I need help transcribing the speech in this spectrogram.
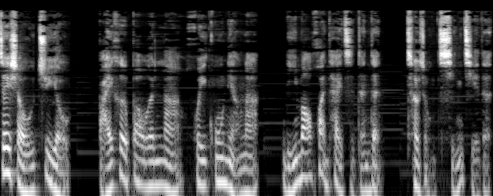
这首具有。白鹤报恩啦，灰姑娘啦，狸猫换太子等等这种情节的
